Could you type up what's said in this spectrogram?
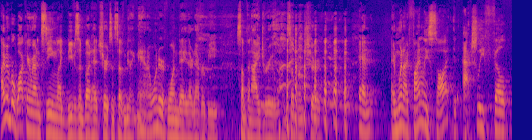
i remember walking around and seeing like beavis and butthead shirts and stuff and be like man i wonder if one day there'd ever be something i drew on someone's shirt. and and when i finally saw it it actually felt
